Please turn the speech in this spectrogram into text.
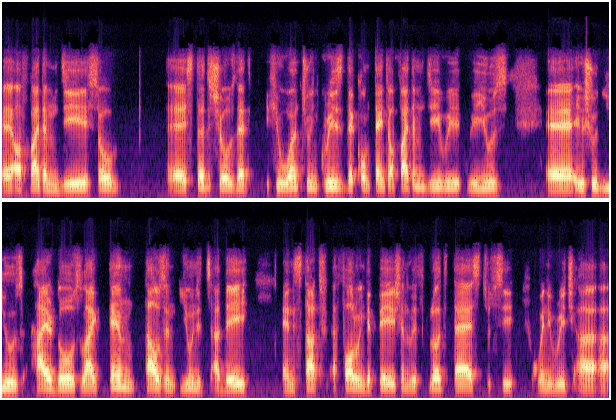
uh, of vitamin D. So a uh, study shows that if you want to increase the content of vitamin D, we, we use uh, you should use higher dose like 10,000 units a day and start following the patient with blood tests to see when you reach a, a,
